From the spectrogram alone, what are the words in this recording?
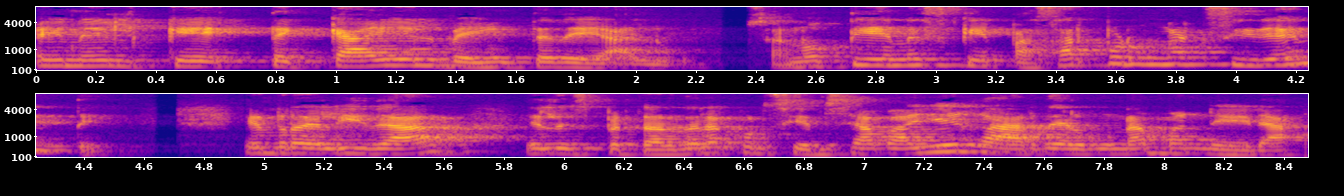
en el que te cae el 20 de algo. O sea, no tienes que pasar por un accidente. En realidad, el despertar de la conciencia va a llegar de alguna manera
